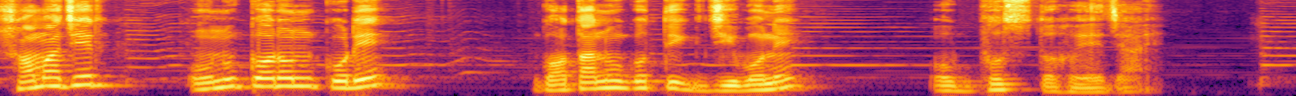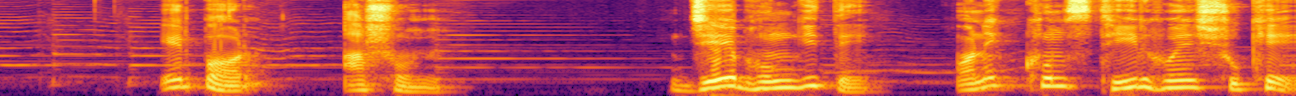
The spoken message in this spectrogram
সমাজের অনুকরণ করে গতানুগতিক জীবনে অভ্যস্ত হয়ে যায়। এরপর আসন, যে ভঙ্গিতে অনেকক্ষণ স্থির হয়ে সুখে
